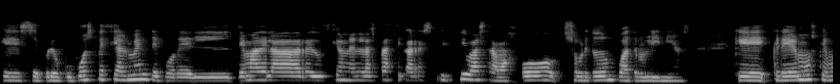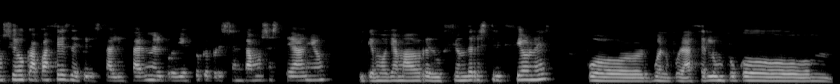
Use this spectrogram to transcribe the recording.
que se preocupó especialmente por el tema de la reducción en las prácticas restrictivas, trabajó sobre todo en cuatro líneas, que creemos que hemos sido capaces de cristalizar en el proyecto que presentamos este año y que hemos llamado reducción de restricciones por, bueno, por hacerlo un poco mm,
